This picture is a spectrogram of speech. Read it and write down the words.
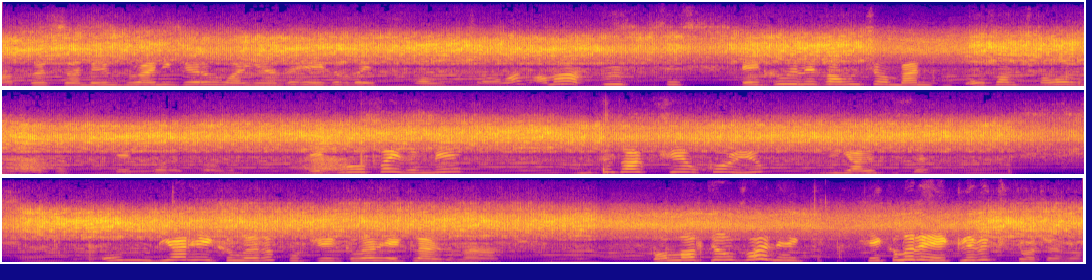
Arkadaşlar benim güvenliklerim var yine de Hager'da falan ama hı, siz Hager'ın hesabını çalın ben olsam çalarım zaten Hager'ın hesabını. Hager olsaydım bir bütün takipçiyi koruyup yani onun diğer hackerları, Furç hackerları hacklerdim ha. Vallahi canım var ya hack, hackerları hacklemek istiyor canım.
